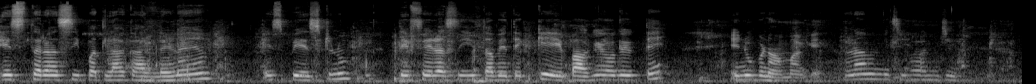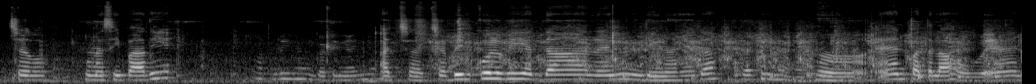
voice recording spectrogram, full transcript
ਇਸ ਤਰ੍ਹਾਂ ਅਸੀਂ ਪਤਲਾ ਕਰ ਲੈਣਾ ਆ ਇਸ ਪੇਸਟ ਨੂੰ। ਤੇ ਫਿਰ ਅਸੀਂ ਤਵੇ ਤੇ ਘੇ ਪਾ ਕੇ ਉਹਦੇ ਉੱਤੇ ਇਹਨੂੰ ਬਣਾਵਾਂਗੇ। ਹਨਾ ਮੰਮੀ ਜੀ? ਹਾਂਜੀ। ਚਲੋ ਹੁਣ ਅਸੀਂ ਪਾ ਦਈਏ। ਥੋੜੀਆਂ ਗਟੀਆਂ ਹੀ ਅੱਛਾ ਅੱਛਾ। ਬਿਲਕੁਲ ਵੀ ਇਦਾਂ ਰਹਿਣ ਨਹੀਂ ਦੇਣਾ ਹੈਗਾ। ਗਟੀ ਨਾ ਹਾਂ ਐਨ ਪਤਲਾ ਹੋਵੇ ਐਨ।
